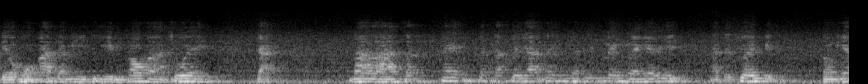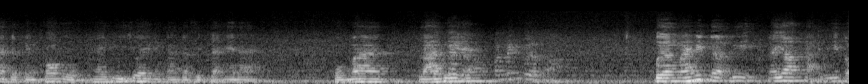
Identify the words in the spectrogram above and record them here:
เดี๋ยวผมอาจจะมีทีมเข้ามาช่วยจัดหน้าร้านสักให้สักระยะหนึ่งอาทิตย์หนึ่งอะไรเงี้ยพี่อาจจะช่วยปิด ตรงนี้อาจจะเป็นข้อมูลให้พี่ช่วยในการตัดสินใจให้ได้ ผมว่าร้านพี่เนี่ยมันไม่เปลืองหรอเปลืองไหมไม่เปลืองพี่แล้วยอดขายพี่โต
